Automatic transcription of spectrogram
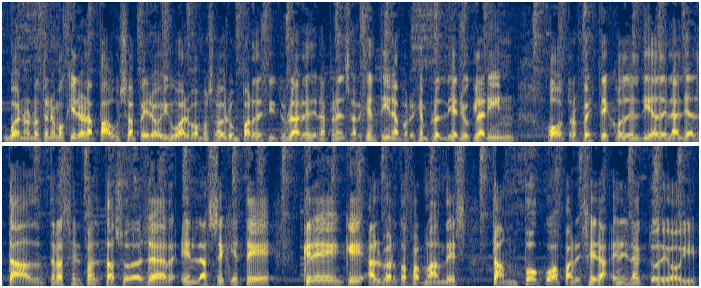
bueno, nos tenemos que ir a la pausa, pero igual vamos a ver un par de titulares de la prensa argentina, por ejemplo el diario Clarín, otro festejo del Día de la Lealtad tras el faltazo de ayer en la CGT, creen que Alberto Fernández tampoco aparecerá en el acto de hoy.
